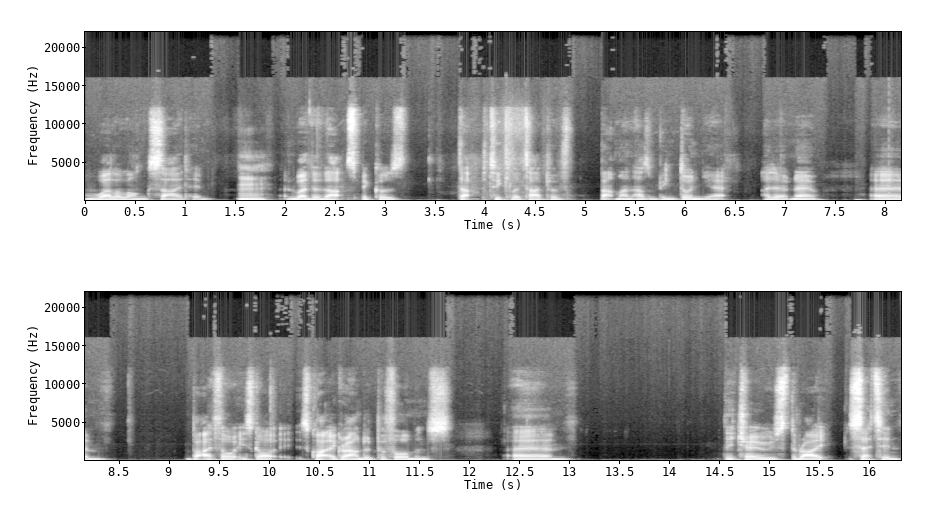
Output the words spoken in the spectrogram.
well alongside him. Mm. and whether that's because that particular type of Batman hasn't been done yet, I don't know. Um, but I thought he's got it's quite a grounded performance. Um, they chose the right setting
